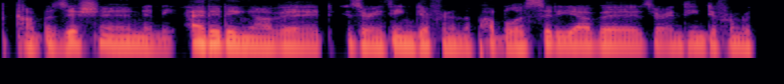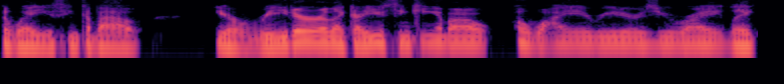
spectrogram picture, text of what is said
the composition and the editing of it? Is there anything different in the publicity of it? Is there anything different with the way you think about your reader? Like, are you thinking about a YA reader as you write? Like,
